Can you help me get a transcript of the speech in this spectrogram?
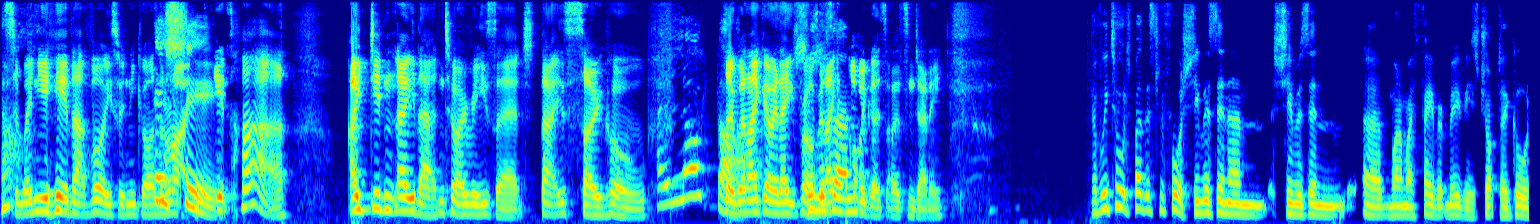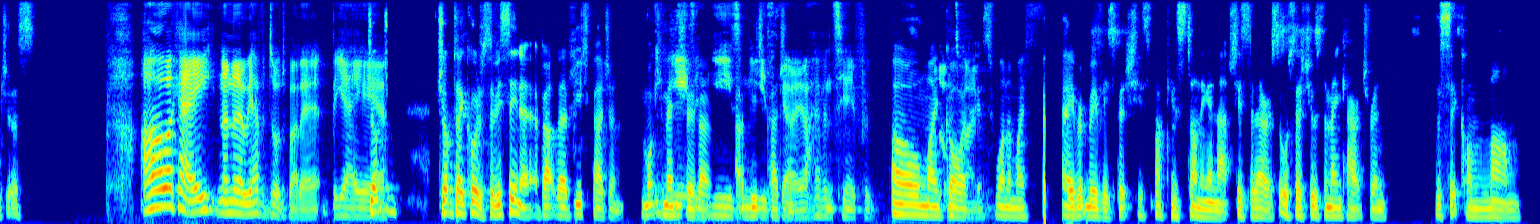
So when you hear that voice when you go on the ride, she? it's her. I didn't know that until I researched. That is so cool. I love that. So when I go in April, I'll She be was, like, um, "Oh my god, it's Alison Jenny." Have we talked about this before? She was in um she was in uh, one of my favorite movies, Drop Dead Gorgeous. Oh, okay. No, no, no, we haven't talked about it, but yeah, yeah. Drop, Drop Dead Gorgeous. Have you seen it about the beauty pageant? Mockumentary Years about years a and beauty years pageant. ago. I haven't seen it for. Oh my god, time. it's one of my favorite movies. But she's fucking stunning in that. She's hilarious. Also, she was the main character in the sitcom Mum.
